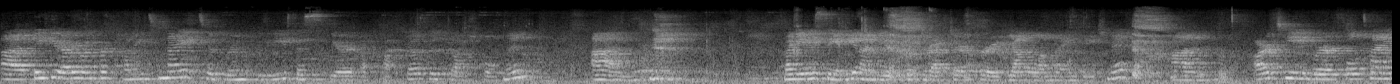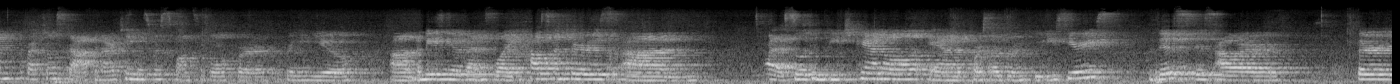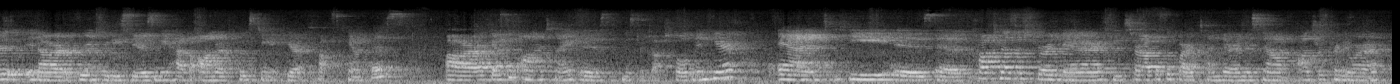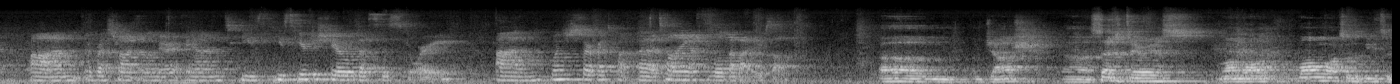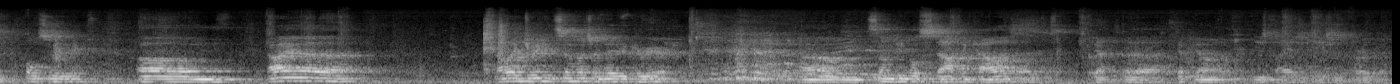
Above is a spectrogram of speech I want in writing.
Uh, thank you everyone for coming tonight to Bruin Foodies, the Spirit of Cocktails with Josh Goldman. Um, my name is Sandy and I'm the Executive Director for Young Alumni Engagement. Um, our team, we're full-time professional staff and our team is responsible for bringing you um, amazing events like House Hunters, um, Silicon Beach panel, and of course our Bruin Foodie series. This is our third in our Bruin Foodie series, and we have the honor of hosting it here at Fox Campus. Our guest of honor tonight is Mr. Josh Goldman here, and he is a cocktails extraordinaire. He started off as a bartender and is now an entrepreneur, um, a restaurant owner, and he's, he's here to share with us his story. Um, why don't you start by uh, telling us a little bit about yourself? Um, I'm Josh, uh, Sagittarius, long, walk, long walks on the beach at Pulse um, I, uh, I like drinking so much I made a career. Um, some people stop in college, I just kept, uh, kept going, used my education further.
